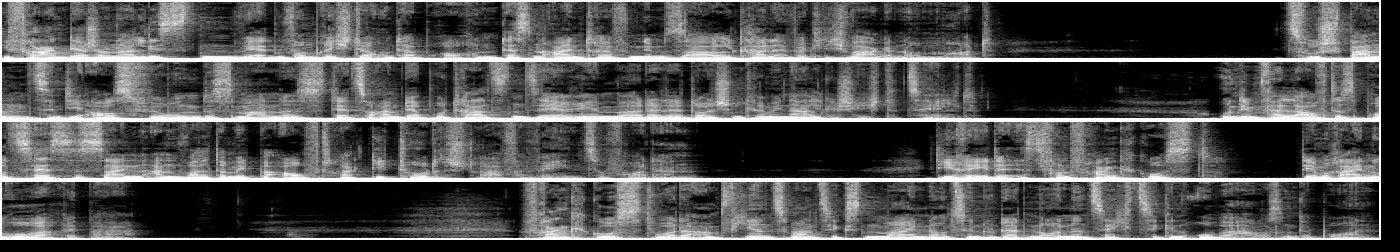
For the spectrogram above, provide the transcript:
Die Fragen der Journalisten werden vom Richter unterbrochen, dessen Eintreffen im Saal keiner wirklich wahrgenommen hat. Zu spannend sind die Ausführungen des Mannes, der zu einem der brutalsten Serienmörder der deutschen Kriminalgeschichte zählt. Und im Verlauf des Prozesses seinen Anwalt damit beauftragt, die Todesstrafe für ihn zu fordern. Die Rede ist von Frank Gust, dem Rhein-Ruhr-Ripper. Frank Gust wurde am 24. Mai 1969 in Oberhausen geboren.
